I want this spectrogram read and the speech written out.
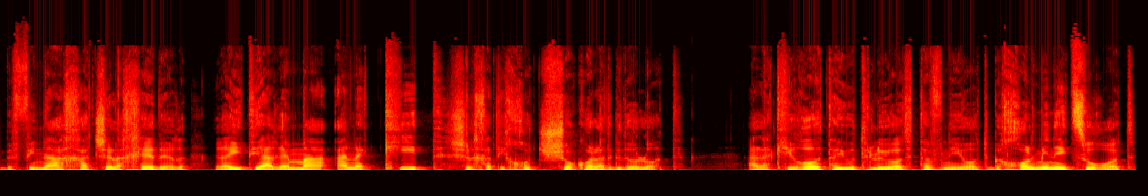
בפינה אחת של החדר ראיתי ערימה ענקית של חתיכות שוקולד גדולות. על הקירות היו תלויות תבניות בכל מיני צורות,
